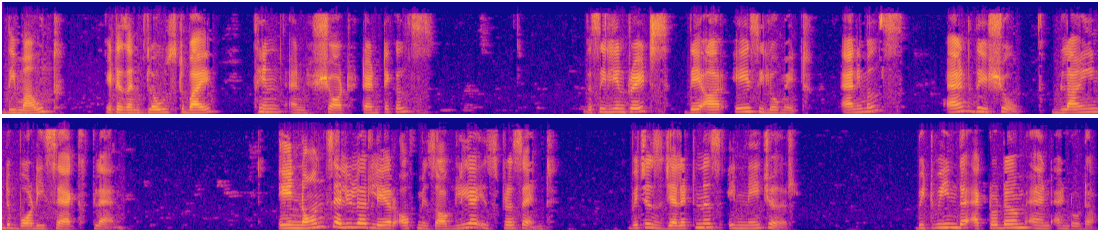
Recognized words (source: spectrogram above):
The mouth, it is enclosed by thin and short tentacles the coelenterates, they are acoelomate animals and they show blind body sac plan. A non-cellular layer of mesoglea is present which is gelatinous in nature between the ectoderm and endoderm.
